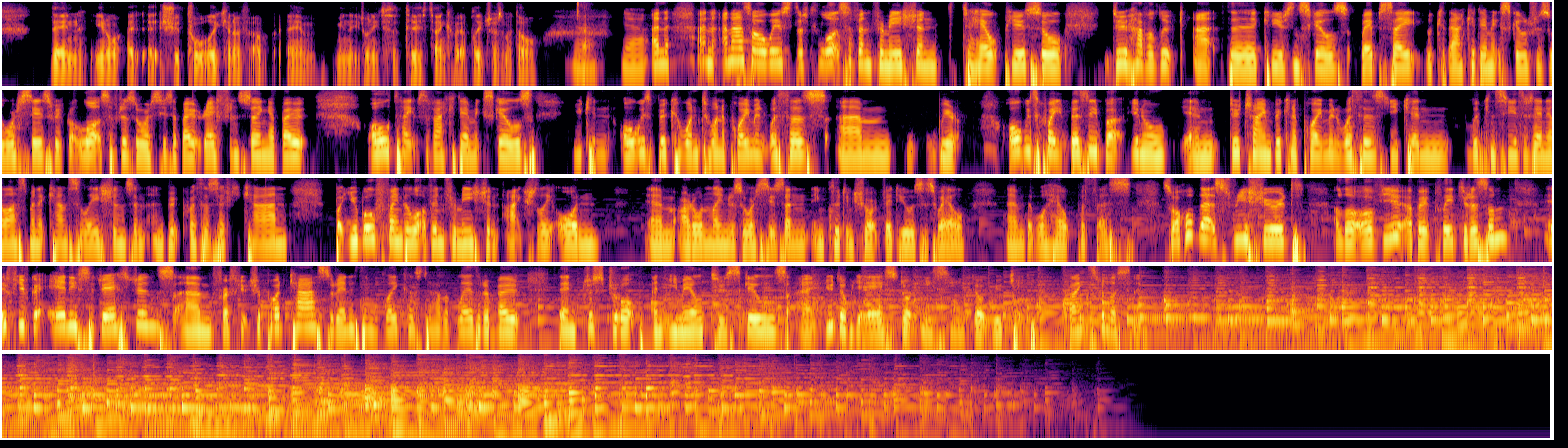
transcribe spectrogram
then you know it, it should totally kind of um, mean that you don't need to, to think about plagiarism at all yeah. Yeah. And and and as always there's lots of information to help you. So do have a look at the careers and skills website. Look at the academic skills resources. We've got lots of resources about referencing about all types of academic skills. You can always book a one-to-one appointment with us. Um, we're always quite busy, but you know, um, do try and book an appointment with us. You can look and see if there's any last minute cancellations and, and book with us if you can. But you will find a lot of information actually on um, our online resources and including short videos as well um, that will help with this. So I hope that's reassured a lot of you about plagiarism. If you've got any suggestions um, for future podcasts or anything you'd like us to have a blether about, then just drop an email to skills at uws.ac.uk. Thanks for listening.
